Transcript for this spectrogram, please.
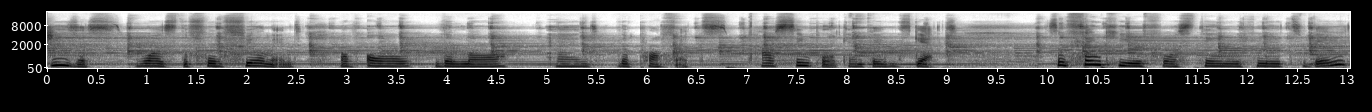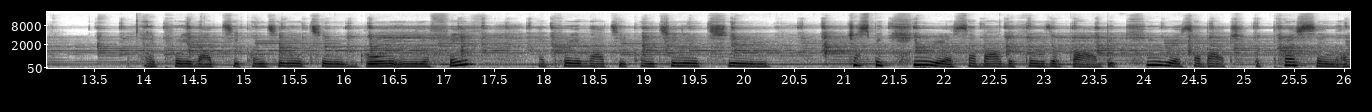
Jesus was the fulfillment of all the law and the prophets. How simple can things get? So, thank you for staying with me today. I pray that you continue to grow in your faith. I pray that you continue to just be curious about the things of God. Be curious about the person of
